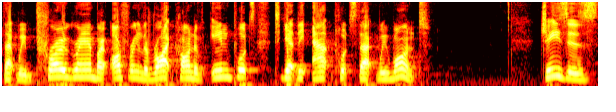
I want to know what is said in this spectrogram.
that we program by offering the right kind of inputs to get the outputs that we want. Jesus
